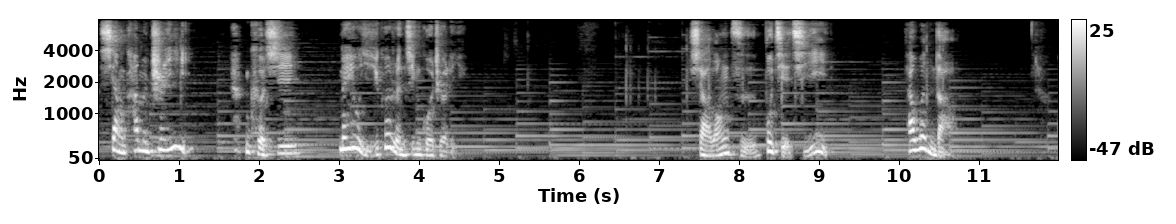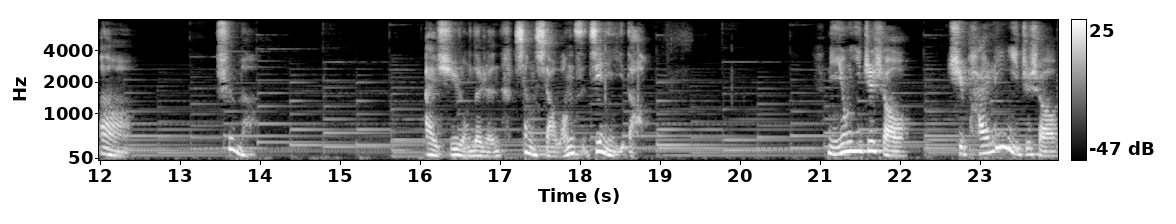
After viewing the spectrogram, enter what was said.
向他们致意。”可惜，没有一个人经过这里。小王子不解其意，他问道：“啊，是吗？”爱虚荣的人向小王子建议道：“你用一只手去拍另一只手。”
